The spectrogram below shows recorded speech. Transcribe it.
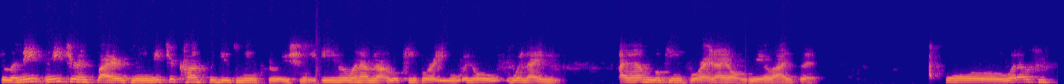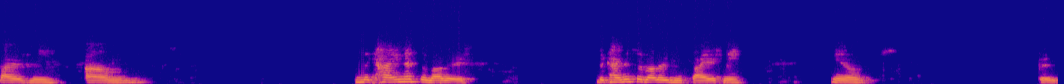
So the na- nature inspires me. Nature constantly gives me inspiration, even when I'm not looking for it, even or when I'm I am looking for it and I don't realize it. So what else inspires me? Um, the kindness of others. The kindness of others inspires me. You know, because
